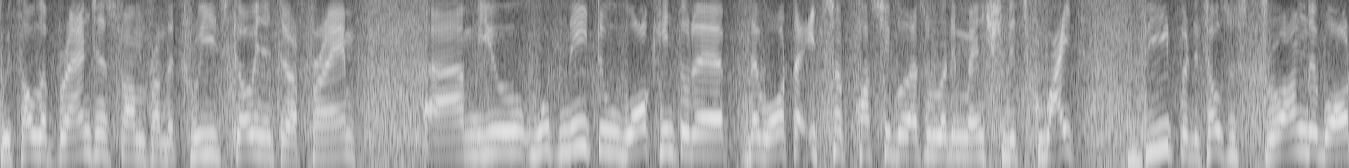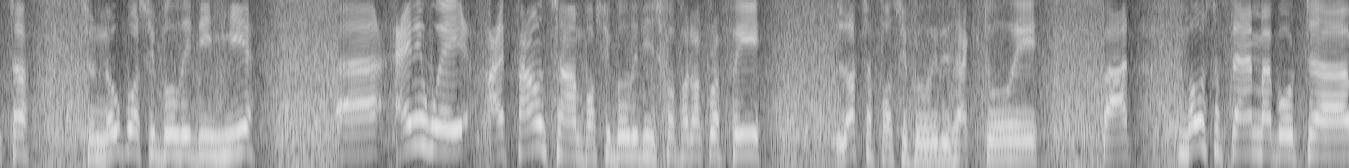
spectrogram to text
with all the branches from, from the trees going into a frame, um, you would need to walk into the, the water. It's not possible, as already mentioned. It's quite deep and it's also strong, the water, so no possibility here. Uh, anyway, I found some possibilities for photography, lots of possibilities actually, but most of them I would uh,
